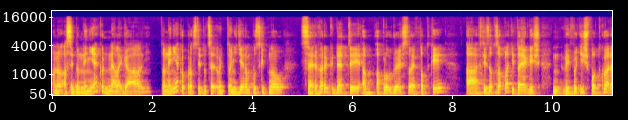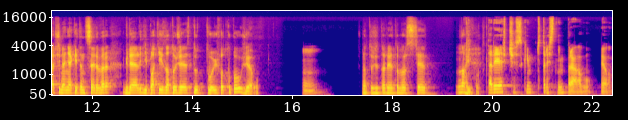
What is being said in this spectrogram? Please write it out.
Ono asi to není jako nelegální. To není jako prostituce. Oni- Oni ti jenom poskytnou server, kde ty up- uploaduješ svoje fotky a chceš za to zaplatit. To je jak když vyfotíš fotku a dáš ji na nějaký ten server, kde lidi platí za to, že tu tvoji fotku použijou. Mm. Na to, že tady je to prostě nahý fotky. Tady je v českém trestním právu, jo,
